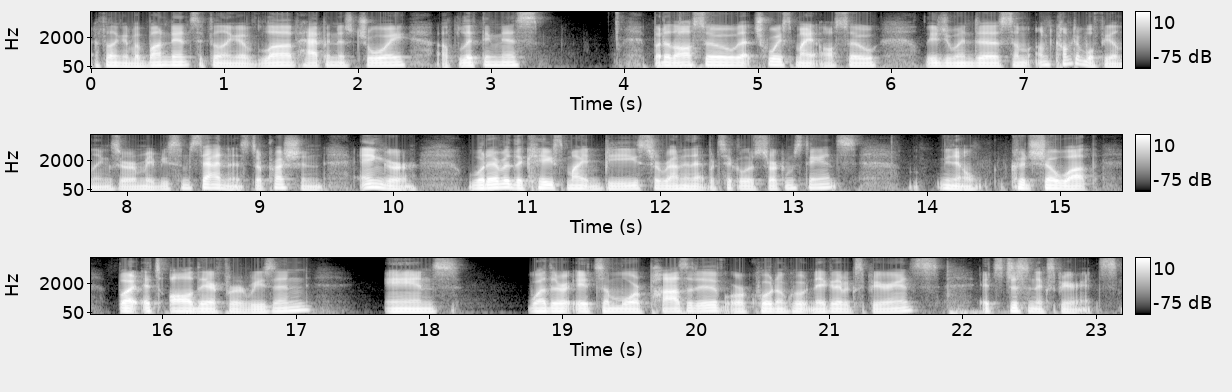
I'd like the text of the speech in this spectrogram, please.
a feeling of abundance, a feeling of love, happiness, joy, upliftingness. But it also that choice might also lead you into some uncomfortable feelings, or maybe some sadness, depression, anger, whatever the case might be surrounding that particular circumstance. You know, could show up but it's all there for a reason. And whether it's a more positive or quote unquote negative experience, it's just an experience.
